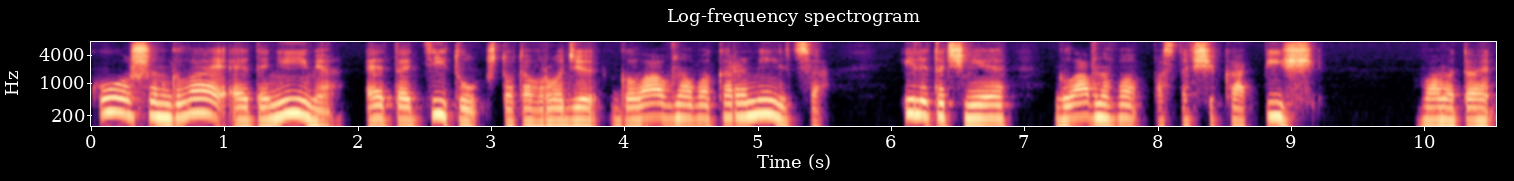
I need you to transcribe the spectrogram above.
Кошинглай — это не имя, это титул, что-то вроде главного кормильца, или точнее, главного поставщика пищи. Вам это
